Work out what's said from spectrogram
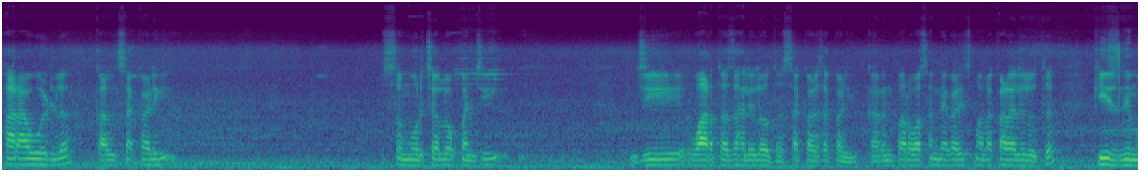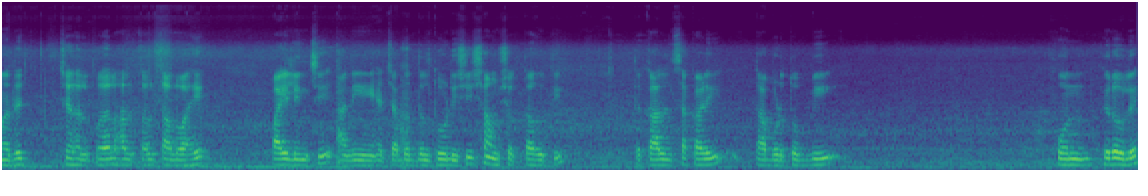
फार आवडलं. काल सकाळी समोरच्या लोकांची जी वार्ता झालेलं होतं सकाळ सकाळी कारण परवा संध्याकाळीच मला कळालेलं होतं की इजनीमध्ये चहलपहल हालचाल चालू आहे पायलिंगची आणि ह्याच्याबद्दल थोडीशी सांशकता होती. तर काल सकाळी ताबडतोब मी फोन फिरवले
